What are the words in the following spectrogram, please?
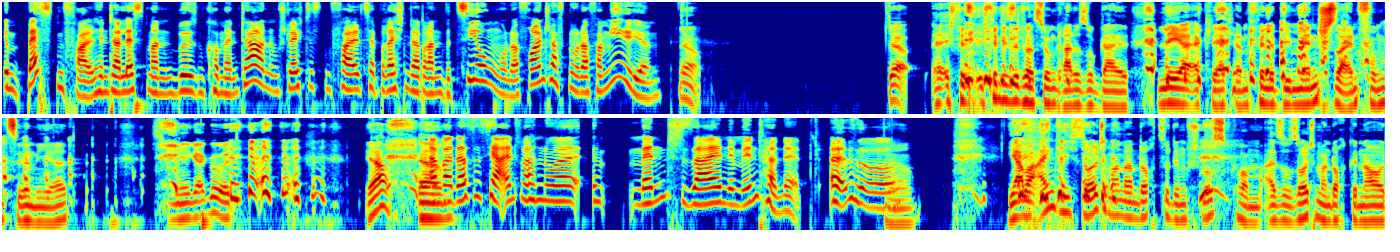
im besten Fall hinterlässt man einen bösen Kommentar und im schlechtesten Fall zerbrechen daran Beziehungen oder Freundschaften oder Familien. Ja. Ja, äh, ich finde ich find die Situation gerade so geil. Lea erklärt Jan Philipp, wie Menschsein funktioniert. Mega gut. Ja. Ähm, Aber das ist ja einfach nur Menschsein im Internet. Also. ja. ja, aber eigentlich sollte man dann doch zu dem Schluss kommen. Also sollte man doch genau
